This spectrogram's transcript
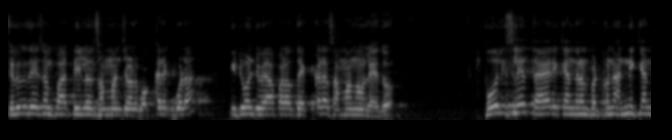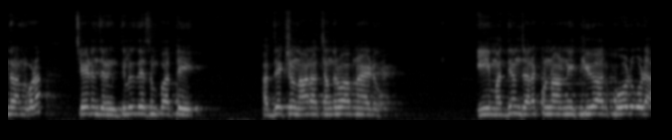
తెలుగుదేశం పార్టీలో సంబంధించిన వాళ్ళకి ఒక్కరికి కూడా ఇటువంటి వ్యాపారాలతో ఎక్కడా సంబంధం లేదు. పోలీసులే తయారీ కేంద్రాన్ని పట్టుకుని అన్ని కేంద్రాలను కూడా చేయడం జరిగింది. తెలుగుదేశం పార్టీ అధ్యక్షుడు నారా చంద్రబాబు నాయుడు ఈ మద్యం జరగకుండా క్యూఆర్ కోడ్ కూడా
